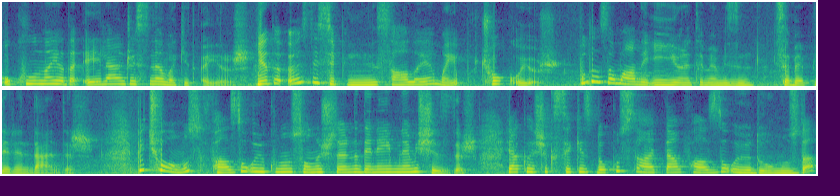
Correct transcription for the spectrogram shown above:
okuluna ya da eğlencesine vakit ayırır. Ya da öz disiplinini sağlayamayıp çok uyur. Bu da zamanı iyi yönetememizin sebeplerindendir. Birçoğumuz fazla uykunun sonuçlarını deneyimlemişizdir. Yaklaşık 8-9 saatten fazla uyuduğumuzda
